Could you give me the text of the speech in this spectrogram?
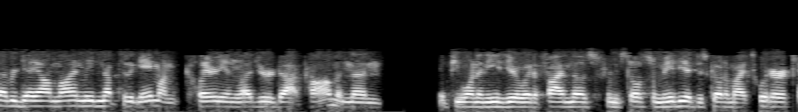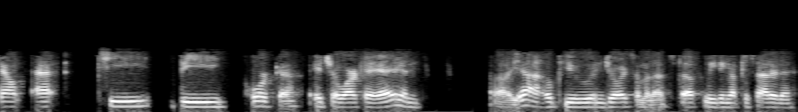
every day online leading up to the game on clarionledger.com. And then if you want an easier way to find those from social media, just go to my Twitter account at TB H-O-R-K-A. And uh, yeah, I hope you enjoy some of that stuff leading up to Saturday.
